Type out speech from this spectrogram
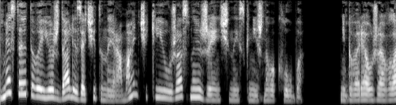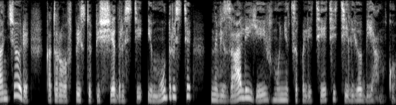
Вместо этого ее ждали зачитанные романчики и ужасные женщины из книжного клуба не говоря уже о волонтере, которого в приступе щедрости и мудрости навязали ей в муниципалитете Тильо-Бьянко.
